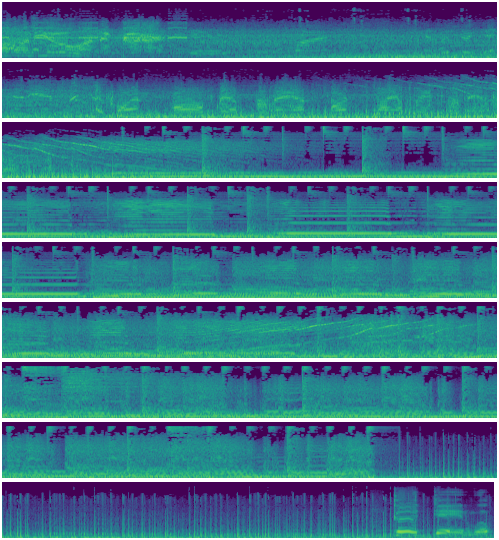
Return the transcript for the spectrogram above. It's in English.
go to the moon. That's one small step for man, one giant leap for mankind.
